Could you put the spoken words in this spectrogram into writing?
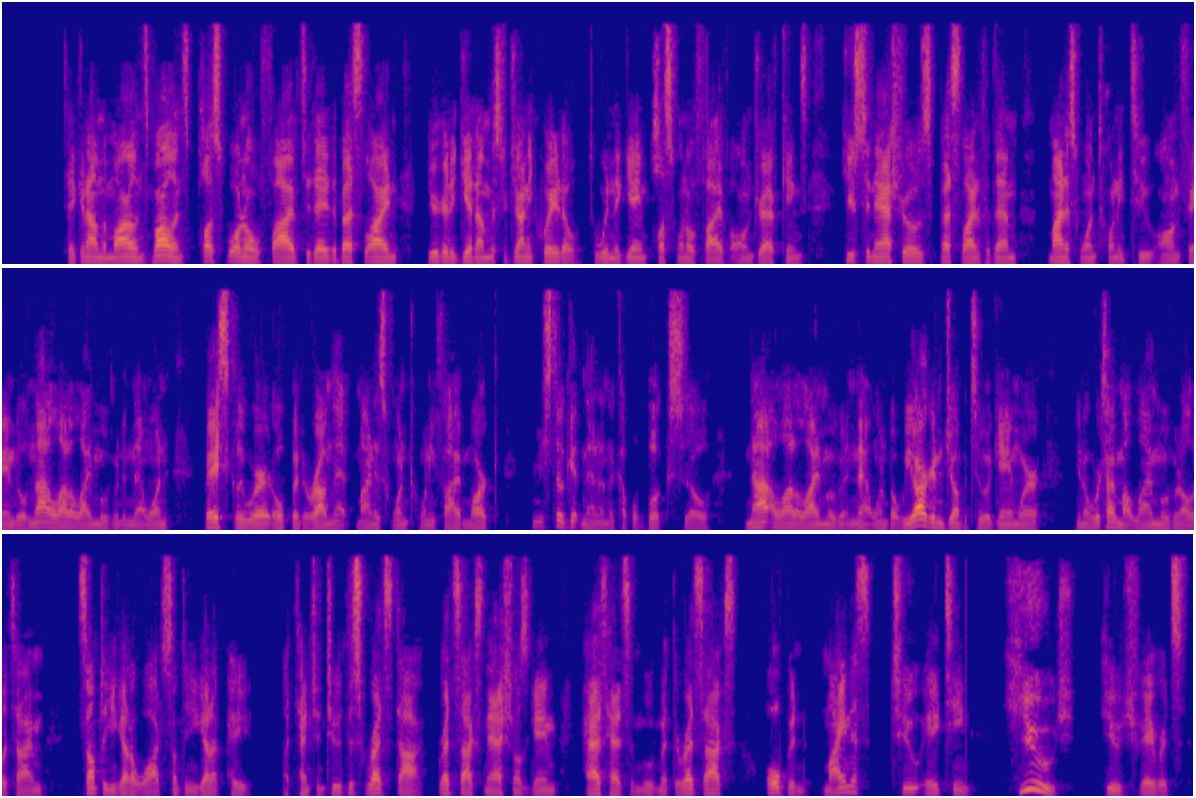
taking on the Marlins. Marlins plus 105 today. The best line you're going to get on Mr. Johnny Cueto to win the game, plus 105 on DraftKings. Houston Astros, best line for them, minus 122 on FanDuel. Not a lot of line movement in that one. Basically, where it opened around that minus 125 mark. And you're still getting that in a couple books. So, not a lot of line movement in that one. But we are going to jump into a game where, you know, we're talking about line movement all the time. Something you got to watch, something you got to pay attention to. This Red Sox Red Sox Nationals game has had some movement. The Red Sox opened minus 218. Huge, huge favorites.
